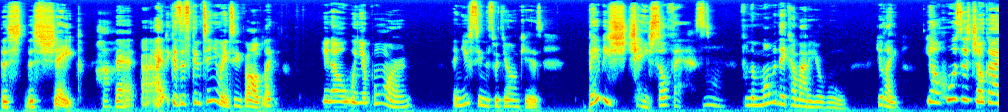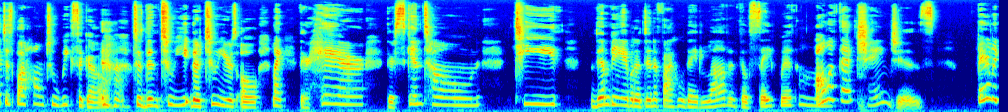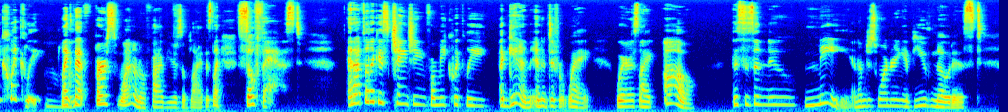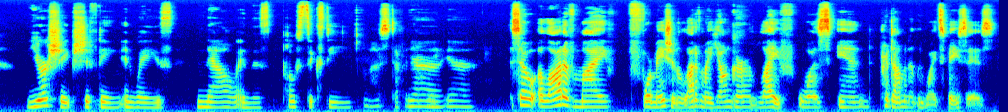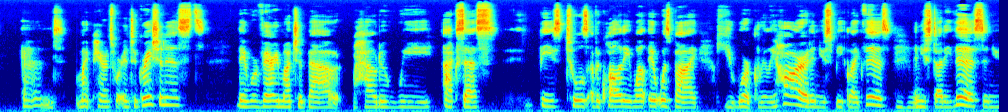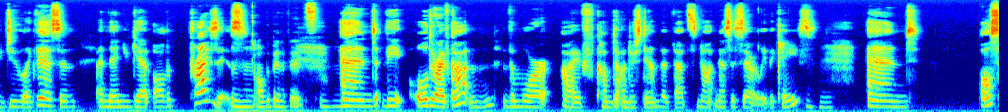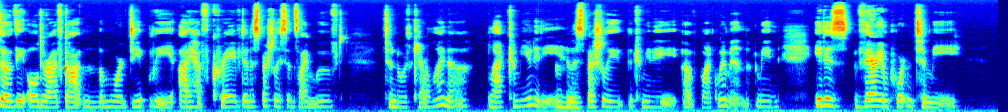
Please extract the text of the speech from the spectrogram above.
this this shape Huh. that I because it's continuing to evolve. Like, you know, when you're born, and you've seen this with your own kids, babies change so fast. Mm. From the moment they come out of your womb, you're like, yo, who is this joker I just brought home two weeks ago? to then two ye- they're two years old. Like their hair, their skin tone, teeth, them being able to identify who they love and feel safe with, Mm. all of that changes fairly quickly. Like Mhm. that first, well, I don't know, five years of life. It's like so fast. And I feel like it's changing for me quickly again in a different way. Where it's like, oh, this is a new me. And I'm just wondering if you've noticed your shape shifting in ways now in this post 60. Most definitely. Yeah, yeah. So a lot of my formation, a lot of my younger life was in predominantly white spaces. And my parents were integrationists. They were very much about how do we access these tools of equality. Well, it was by you work really hard and you speak like this Mhm. and you study this and you do like this and and then you get all the prizes. Mhm, All the benefits. Mhm. And the older I've gotten, the more I've come to understand that that's not necessarily the case. Mhm. And also, the older I've gotten, the more deeply I have craved, and especially since I moved to North Carolina, Black community, and Mhm. especially the community of Black women. I mean, it is very important to me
